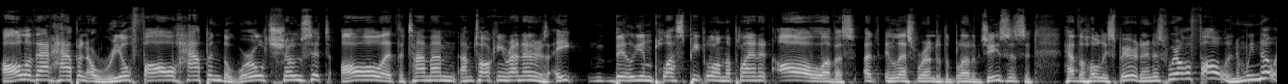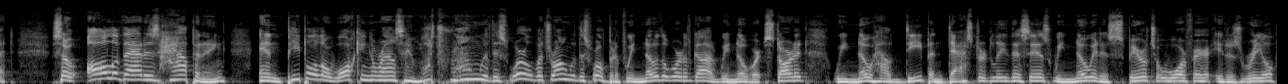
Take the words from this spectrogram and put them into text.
all of that happened. A real fall happened. The world shows it. All at the time I'm I'm talking right now. There's eight billion plus people on the planet. All of us, uh, unless we're under the blood of Jesus and have the Holy Spirit in us, we're all fallen and we know it. So all of that is happening, and people are walking around saying, what's wrong with this world? What's wrong with this world? But if we know the word of God, we know where it started. We know how deep and dastardly this is. We know it is spiritual warfare. It is real.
